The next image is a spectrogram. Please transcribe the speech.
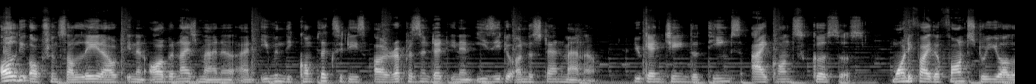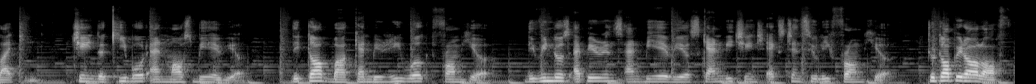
All the options are laid out in an organized manner and even the complexities are represented in an easy to understand manner. You can change the themes, icons, cursors, modify the fonts to your liking, change the keyboard and mouse behavior. The top bar can be reworked from here. The window's appearance and behaviors can be changed extensively from here. To top it all off,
